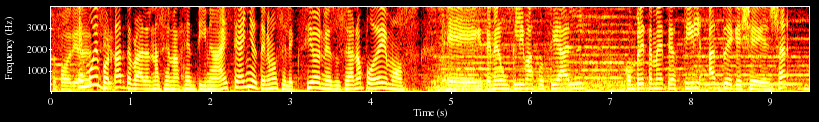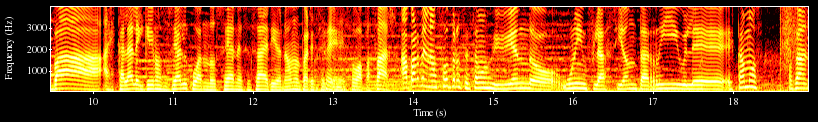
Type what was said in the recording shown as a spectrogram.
Se podría Es muy importante para la nación argentina. Este año tenemos elecciones, o sea, no podemos eh, tener un clima social completamente hostil antes de que lleguen. Ya va a escalar el clima social cuando sea necesario, ¿no? Me parece Sí. que eso va a pasar. Aparte nosotros estamos viviendo una inflación terrible. Estamos, o sea,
